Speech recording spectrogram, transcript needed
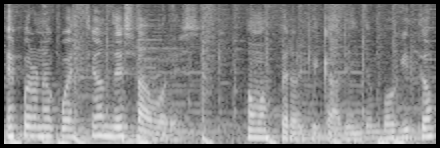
Es por una cuestión de sabores. Vamos a esperar que caliente un poquito.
